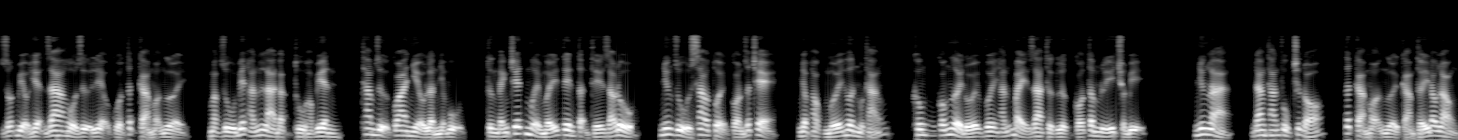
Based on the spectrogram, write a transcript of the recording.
Rốt biểu hiện ra hồ dự liệu của tất cả mọi người, mặc dù biết hắn là đặc thù học viên, tham dự qua nhiều lần nhiệm vụ, từng đánh chết mười mấy tên tận thế giáo đồ, nhưng dù sao tuổi còn rất trẻ, nhập học mới hơn một tháng, không có người đối với hắn bày ra thực lực có tâm lý chuẩn bị. Nhưng là, đang thán phục trước đó, tất cả mọi người cảm thấy đau lòng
